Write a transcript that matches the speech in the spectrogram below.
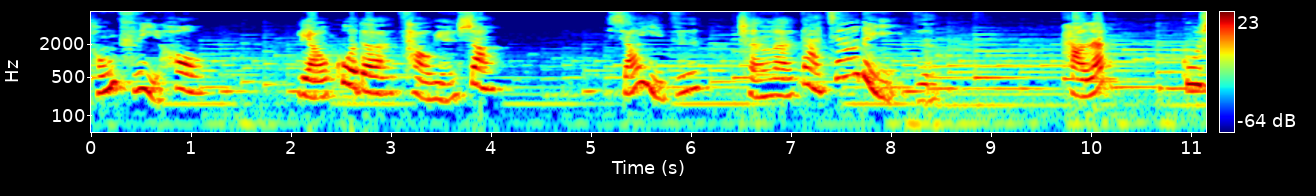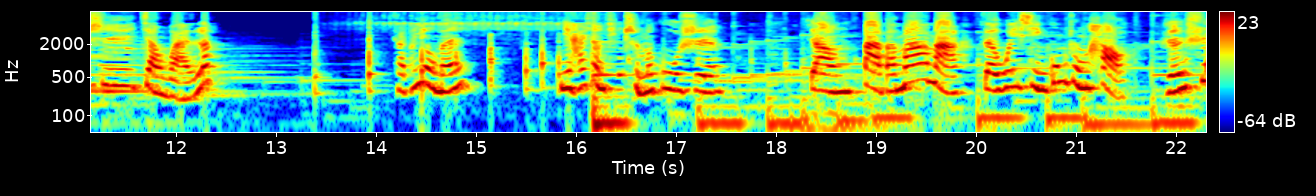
从此以后，辽阔的草原上，小椅子成了大家的椅子。好了，故事讲完了。小朋友们，你还想听什么故事？让爸爸妈妈在微信公众号“人生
